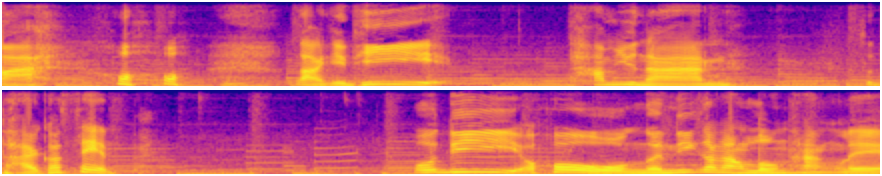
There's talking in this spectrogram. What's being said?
มา หลังจากที่ทำอยู่นาน สุดท้ายก็เสร็จ โอ้ดีโอ้โห เงินนี่กำลังลงถังเลย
